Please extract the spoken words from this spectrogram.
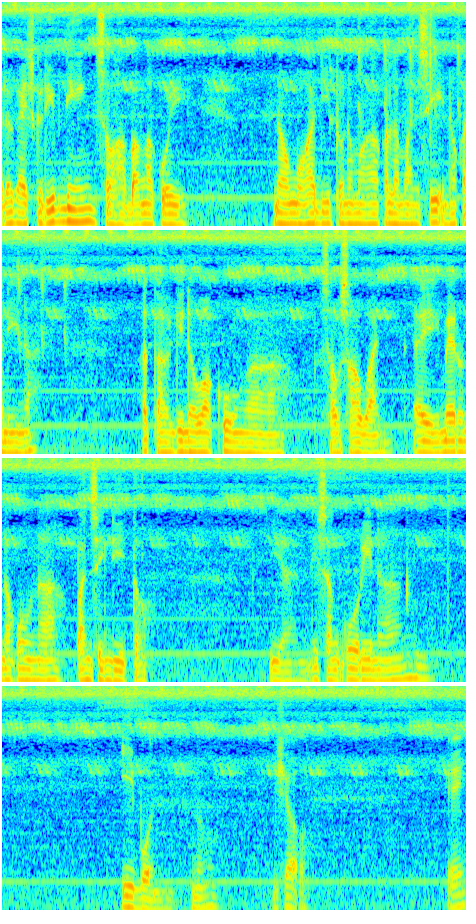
Hello guys, good evening. So habang ako'y naunguha dito ng mga kalamansi no, kanina at ah, ginawa kong ah, sausawan ay meron akong napansin dito. Yan, isang uri ng ibon, no? Siya oh. Okay?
